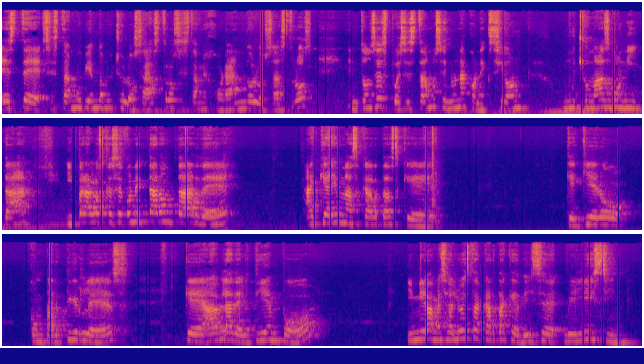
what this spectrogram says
este, se están moviendo mucho los astros, se está mejorando los astros. Entonces, pues estamos en una conexión mucho más bonita. Y para los que se conectaron tarde, aquí hay unas cartas que, que quiero compartirles, que habla del tiempo. Y mira, me salió esta carta que dice releasing,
